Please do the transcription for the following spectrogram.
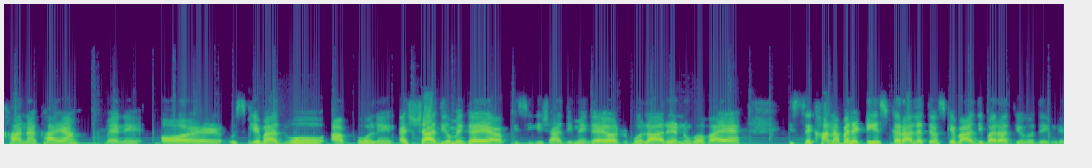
खाना खाया मैंने और उसके बाद वो आपको बोले शादियों में गए आप किसी की शादी में गए और बोला अरे अनुभव आया है इससे खाना पहले टेस्ट करा लेते हैं उसके बाद ही बारातियों को देंगे।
